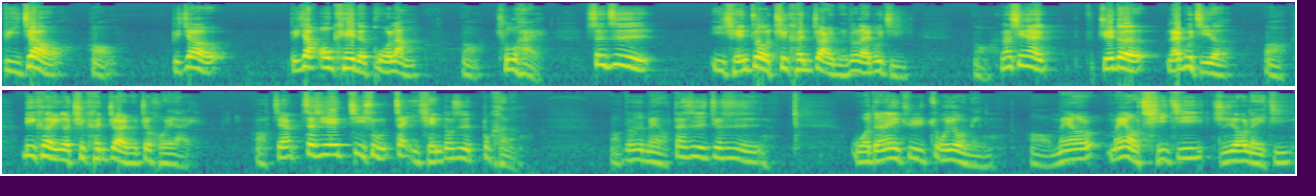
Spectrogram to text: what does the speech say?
比较哦，比较比较 OK 的过浪哦，出海，甚至以前做 chicken drive 都来不及哦，那现在觉得来不及了哦，立刻一个 chicken drive 就回来。哦，这样这些技术在以前都是不可能，哦，都是没有。但是就是我的那句座右铭，哦，没有没有奇迹，只有累积，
